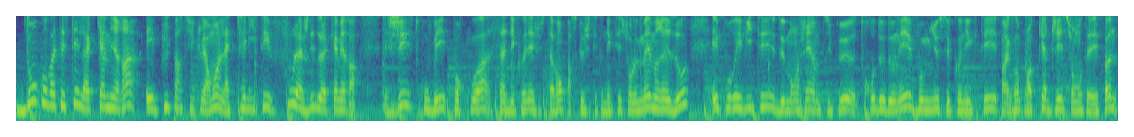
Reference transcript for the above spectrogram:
Donc on va tester la caméra et plus particulièrement la qualité Full HD de la caméra. J'ai trouvé pourquoi ça déconnait juste avant parce que j'étais connecté sur le même réseau et pour éviter de manger un petit peu trop de données, vaut mieux se connecter par exemple en 4G sur mon téléphone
